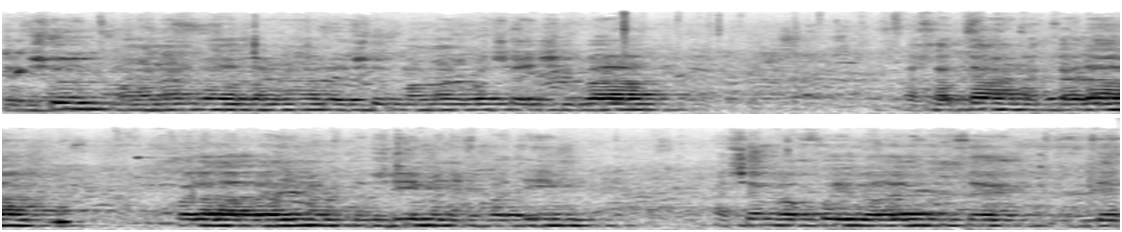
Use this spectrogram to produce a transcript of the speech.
ברשות מרנן ורבנן, ברשות מרן ראש הישיבה, החתן, הכלה, כל הרבנים הקדושים הנכבדים, השם ברוך הוא יברך אתכם, כן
